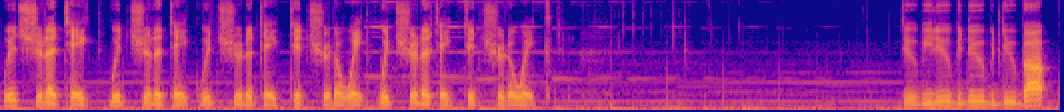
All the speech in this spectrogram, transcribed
Which should I take? Which should I take? Which should I take? Tit should awake. Which should I take? Tit should awake. Dooby dooby dooby doo bop.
